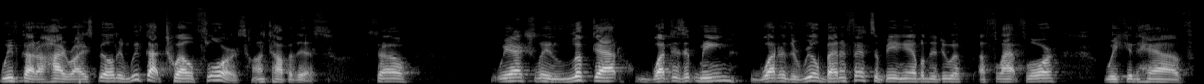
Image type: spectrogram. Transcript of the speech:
We've got a high rise building, we've got 12 floors on top of this. So we actually looked at what does it mean? What are the real benefits of being able to do a, a flat floor? We can have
